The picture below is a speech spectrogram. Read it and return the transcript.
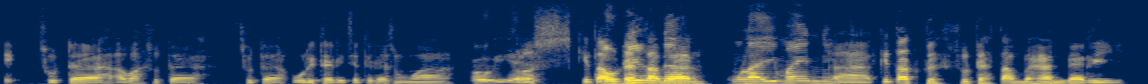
eh, sudah apa sudah sudah pulih dari cedera semua. oh iya Terus kita udah Audil tambahan, mulai main nih nah, kita sudah sudah tambahan dari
